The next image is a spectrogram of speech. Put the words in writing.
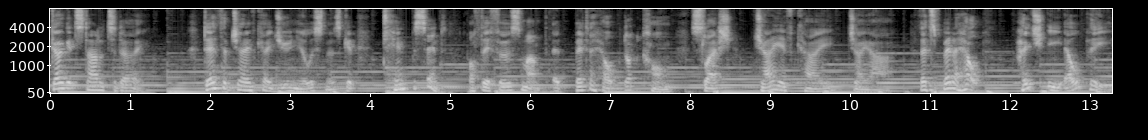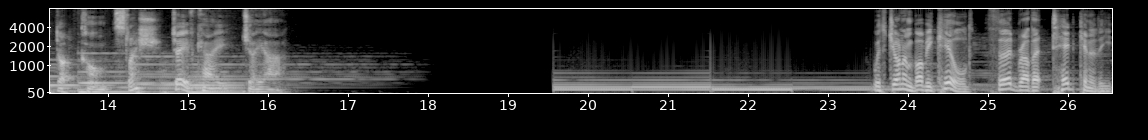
Go get started today. Death of JFK Jr. listeners get 10% off their first month at betterhelp.com slash jfkjr. That's betterhelp, H-E-L-P dot com slash jfkjr. With John and Bobby killed, third brother Ted Kennedy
